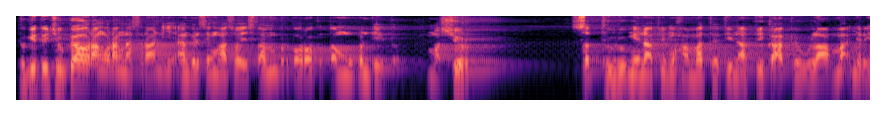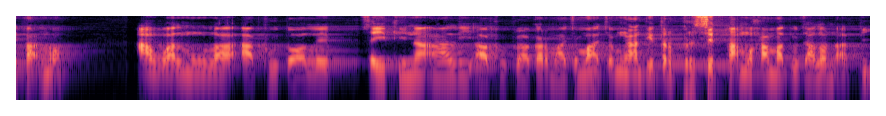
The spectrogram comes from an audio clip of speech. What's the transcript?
Begitu juga orang-orang Nasrani, angger sing masuk Islam perkara ketemu pendeta, masyur sedurunge Nabi Muhammad jadi nabi kabeh ulama nyeritakno awal mula Abu Thalib Sayyidina Ali, Abu Bakar macam-macam nganti terbersit tak Muhammad itu calon nabi.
